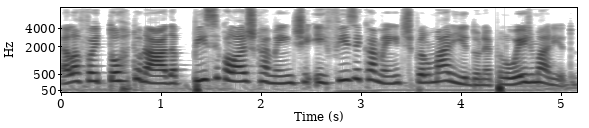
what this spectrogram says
ela foi torturada psicologicamente e fisicamente pelo marido, né, pelo ex-marido.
